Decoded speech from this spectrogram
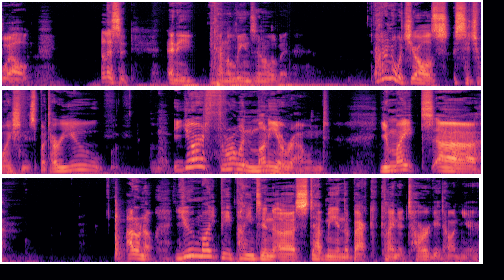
well, listen, and he kind of leans in a little bit. I don't know what y'all's situation is, but are you. You're throwing money around. You might, uh. I don't know. You might be painting a stab me in the back kind of target on you.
